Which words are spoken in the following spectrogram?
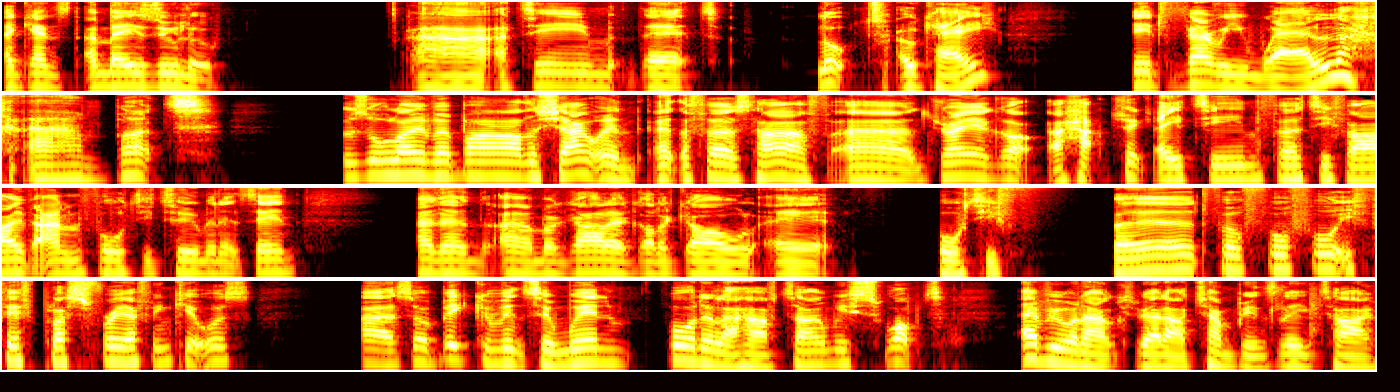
against AmaZulu, uh, a team that looked okay, did very well, um, but it was all over by the shouting at the first half. Uh, Drea got a hat trick 18, 35, and 42 minutes in. And then uh, Magala got a goal at 43rd for, for 45th plus three, I think it was. Uh, so a big convincing win. 4 0 at half time. We swapped everyone out because we had our Champions League tie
